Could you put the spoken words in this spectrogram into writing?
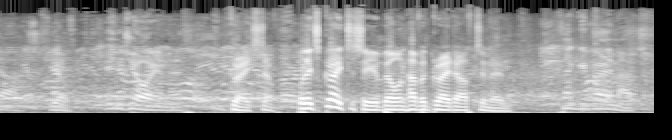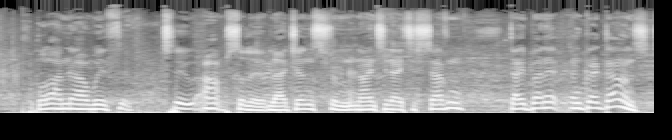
yeah, Yeah. enjoying it. Great stuff. Well, it's great to see you, Bill, and have a great afternoon. Thank you very much. Well, I'm now with two absolute legends from 1987, Dave Bennett and Greg Downs.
